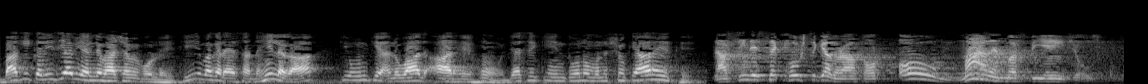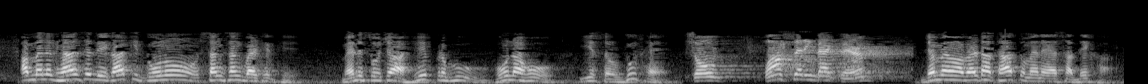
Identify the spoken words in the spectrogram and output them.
बाकी कलीजिया भी अन्य भाषा में बोल रही थी मगर ऐसा नहीं लगा कि उनके अनुवाद आ रहे हों जैसे कि इन दोनों मनुष्यों के आ रहे थे। अब मैंने ध्यान से देखा कि दोनों संग संग बैठे थे। मैंने सोचा हे प्रभु हो ना हो ये सरदूत है। सो वॉल सेटिंग बैक जब मैं वहाँ बैठा था तो मैंने ऐसा देखा।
